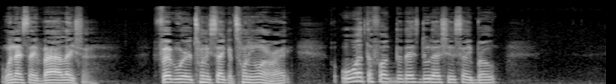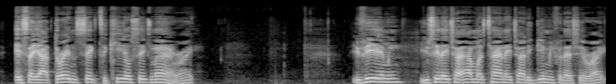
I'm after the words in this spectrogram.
When they say violation, February 22nd, 21, right? What the fuck did they do that shit say, bro? It say I threatened six to kill six nine, right? You feel me? You see they try how much time they try to give me for that shit, right?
